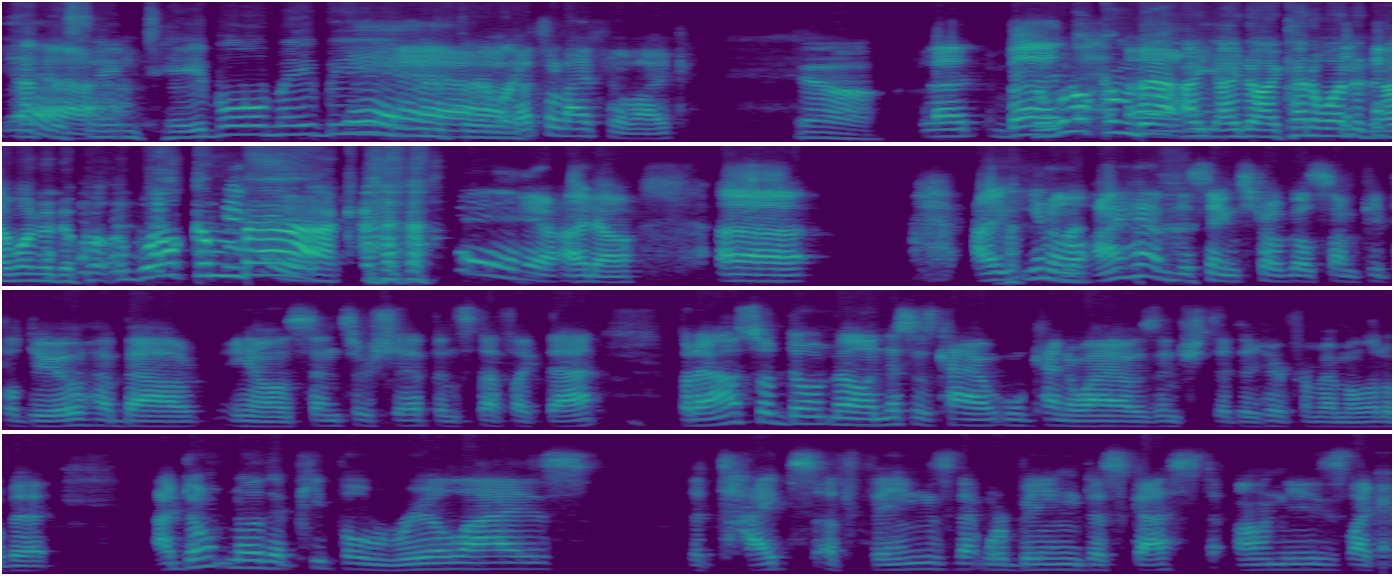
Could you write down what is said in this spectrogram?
yeah. at the same table, maybe. Yeah, like, that's what I feel like. Yeah. But, but so welcome back. Um, I, I, know. I kind of wanted. I wanted to put welcome back. yeah, I know. Uh, I, you know, I have the same struggle some people do about, you know, censorship and stuff like that. But I also don't know, and this is kind of kind of why I was interested to hear from him a little bit. I don't know that people realize the types of things that were being discussed on these. Like,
